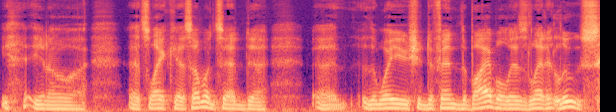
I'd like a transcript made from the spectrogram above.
you know uh, it's like uh, someone said. Uh, uh, the way you should defend the Bible is let it loose.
